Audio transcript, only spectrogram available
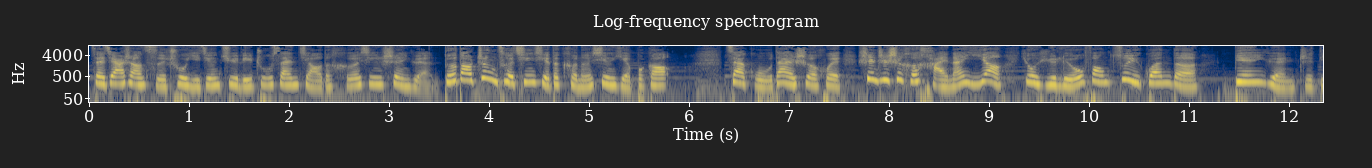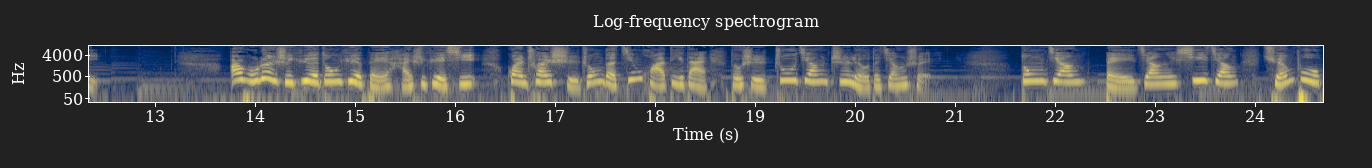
再加上此处已经距离珠三角的核心甚远，得到政策倾斜的可能性也不高。在古代社会，甚至是和海南一样，用于流放罪官的边远之地。而无论是粤东、粤北还是粤西，贯穿始终的精华地带都是珠江支流的江水，东江、北江、西江全部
